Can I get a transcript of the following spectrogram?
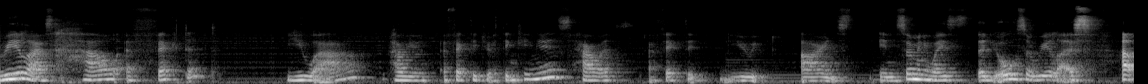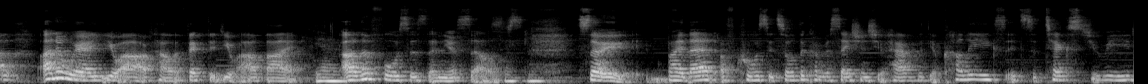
realize how affected you are, how you affected your thinking is, how it's affected you are in, in so many ways that you also realize how unaware you are of how affected you are by yeah. other forces than yourselves. Exactly. So, by that, of course, it's all the conversations you have with your colleagues, it's the text you read,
